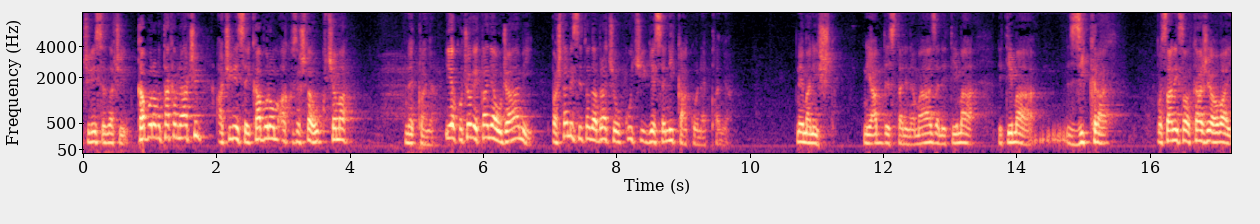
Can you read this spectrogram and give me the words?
čini se znači kaburom na takav način, a čini se i kaburom ako se šta u kućama ne klanja. Iako čovjek klanja u džamiji, pa šta mislite onda braće u kući gdje se nikako ne klanja? Nema ništa. Ni abdesta, ni namaza, ni tima, ni tima zikra. Poslanik sam kaže ovaj,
